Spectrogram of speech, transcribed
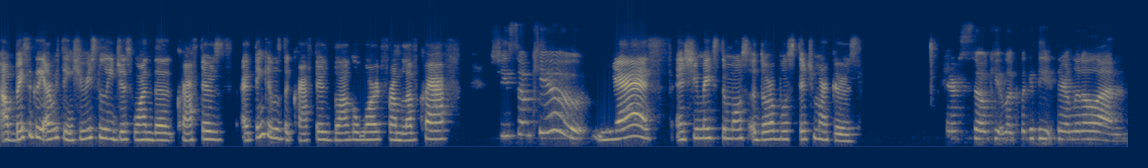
uh, basically everything. She recently just won the Crafters, I think it was the Crafters blog award from Lovecraft. She's so cute. Yes, and she makes the most adorable stitch markers. They're so cute. Look, look at the they're little um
